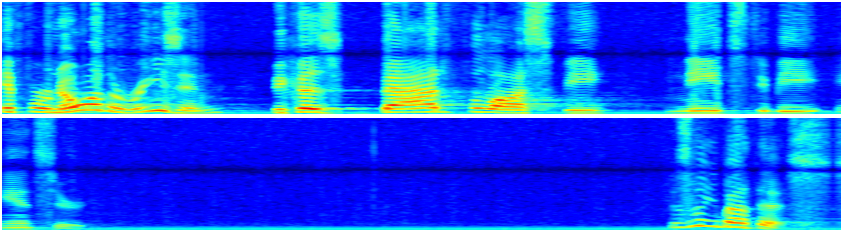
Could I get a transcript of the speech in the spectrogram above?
if for no other reason, because bad philosophy needs to be answered. Just think about this.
